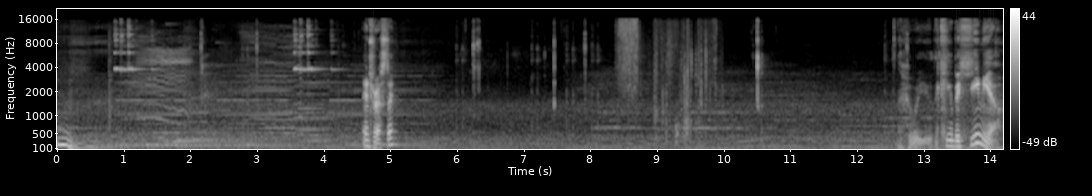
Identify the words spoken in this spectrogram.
Hmm. Interesting. Who you? The King of Bohemia.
